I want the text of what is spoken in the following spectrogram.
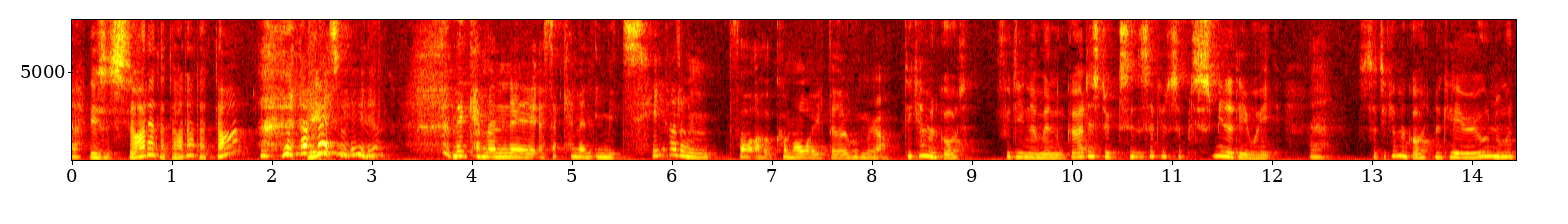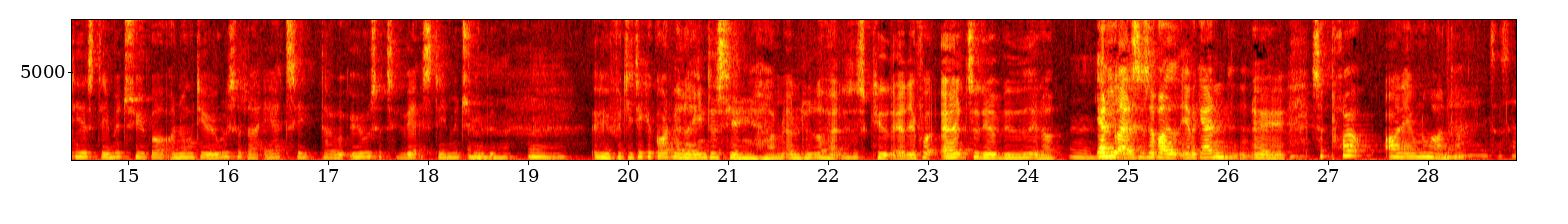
ja. Det er så da da da da da Hele tiden. ja. Men kan man, øh, altså, kan man imitere dem for at komme over i et bedre humør? Det kan man godt. Fordi når man gør det et stykke tid, så, kan, så smitter det jo af. Ja. Så det kan man godt. Man kan øve nogle af de her stemmetyper, og nogle af de øvelser, der er til. Der er jo øvelser til hver stemmetype. Mm, mm. Øh, fordi det kan godt være, at der er en, der siger, at jeg lyder altid så ked af det. Jeg får altid det at vide. Eller, mm. jeg lyder altid så vred. Jeg vil gerne... Øh, så prøv at lave nogle andre ja,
